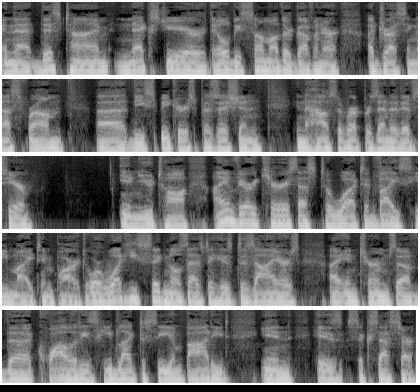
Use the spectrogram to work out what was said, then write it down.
and that this time next year, there will be some other governor addressing us from uh, the speaker's position in the House of Representatives here in Utah. I am very curious as to what advice he might impart or what he signals as to his desires uh, in terms of the qualities he'd like to see embodied in his successor.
